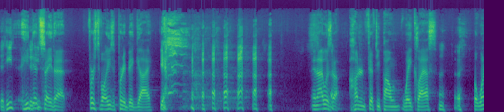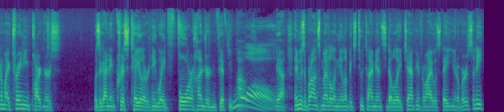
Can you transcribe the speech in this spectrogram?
Did he? he did say that. First of all, he's a pretty big guy. Yeah. and I was a 150 pound weight class. but one of my training partners was a guy named Chris Taylor, and he weighed 450 pounds. Whoa. Yeah, and he was a bronze medal in the Olympics, two time NCAA champion from Iowa State University.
